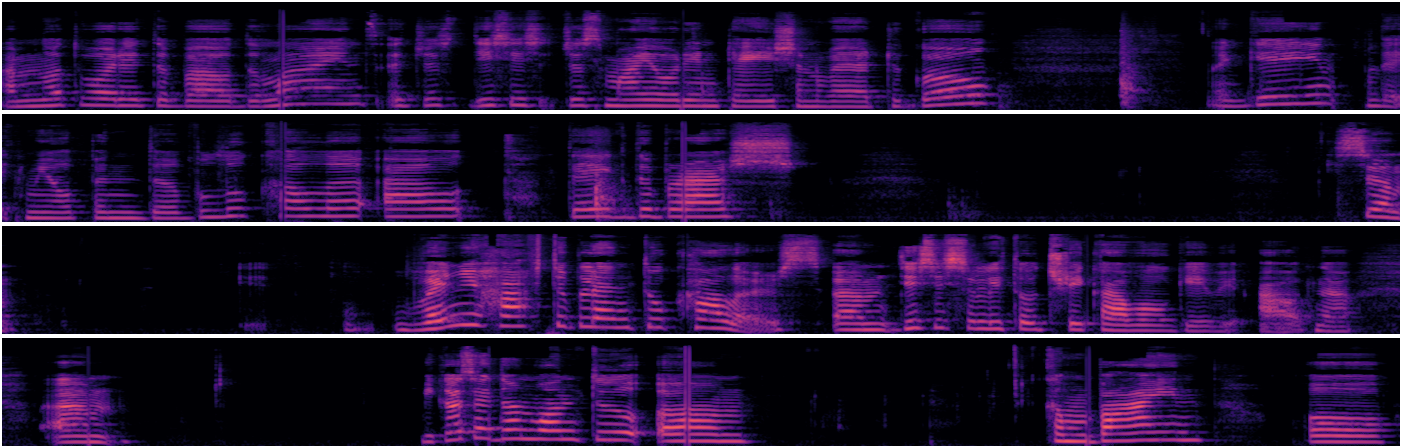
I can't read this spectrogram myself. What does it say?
I'm not worried about the lines. I just This is just my orientation where to go. Again, let me open the blue color out. Take the brush. So, when you have to blend two colors, um, this is a little trick I will give you out now. Um, because I don't want to um, combine or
